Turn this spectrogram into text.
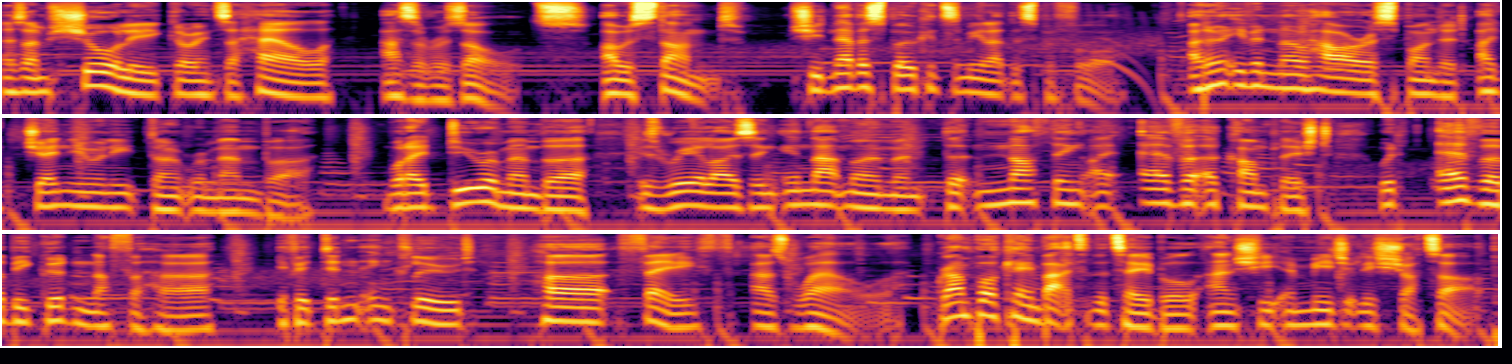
as I'm surely going to hell as a result. I was stunned. She'd never spoken to me like this before. I don't even know how I responded. I genuinely don't remember. What I do remember is realizing in that moment that nothing I ever accomplished would ever be good enough for her if it didn't include her faith as well. Grandpa came back to the table and she immediately shut up.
